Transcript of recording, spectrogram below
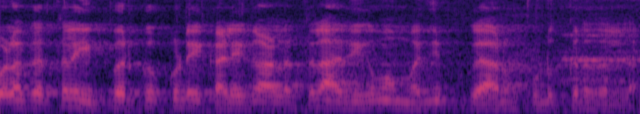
உலகத்தில் இப்போ இருக்கக்கூடிய கலிகாலத்தில் அதிகமாக மதிப்பு யாரும் கொடுக்கறதில்ல.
